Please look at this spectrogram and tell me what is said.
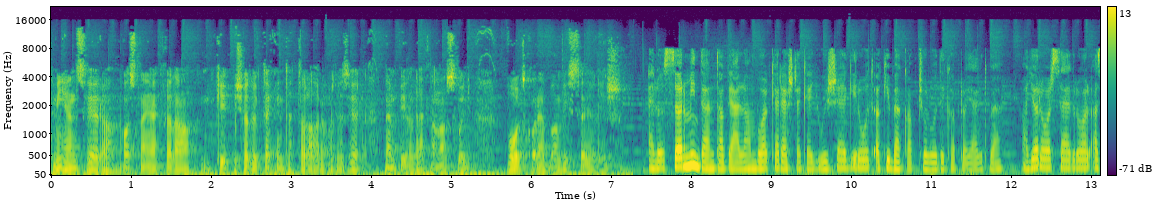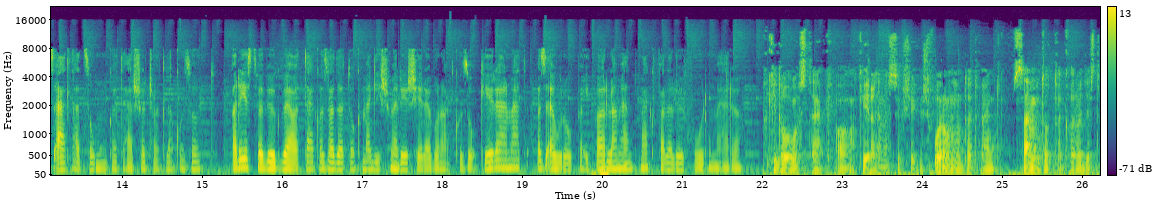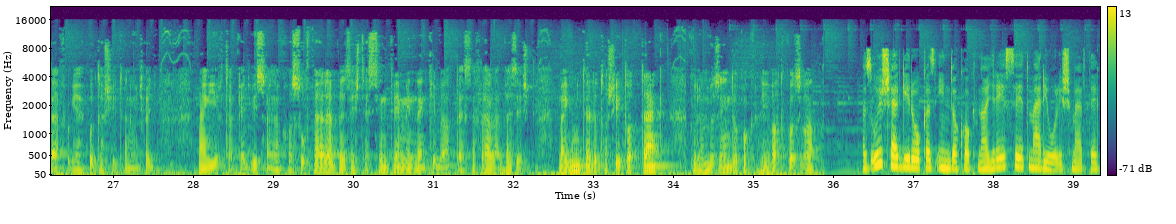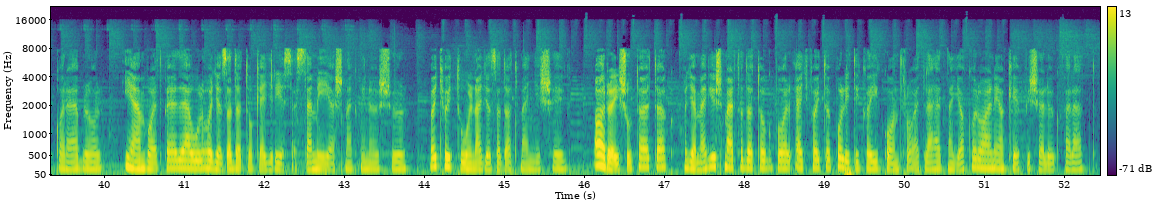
milyen célra használják fel a képviselők tekintettel arra, hogy azért nem példátlan az, hogy volt korábban visszaélés. Először minden tagállamból kerestek egy újságírót, aki bekapcsolódik a projektbe. Magyarországról az átlátszó munkatársa csatlakozott. A résztvevők beadták az adatok megismerésére vonatkozó kérelmet az Európai Parlament megfelelő fórumára. Kidolgozták a kérelemhez szükséges formanyomtatványt, számítottak arra, hogy ezt el fogják utasítani, úgyhogy megírtak egy viszonylag hosszú fellebbezést, ezt szintén mindenki beadta ezt a fellebbezést. Megint elutasították, különböző indokokra hivatkozva. Az újságírók az indokok nagy részét már jól ismerték korábbról. Ilyen volt például, hogy az adatok egy része személyesnek minősül, vagy hogy túl nagy az adatmennyiség. Arra is utaltak, hogy a megismert adatokból egyfajta politikai kontrollt lehetne gyakorolni a képviselők felett.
